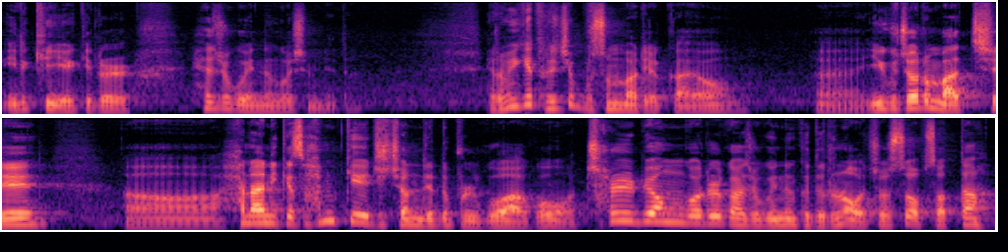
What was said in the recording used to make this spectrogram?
이렇게 얘기를 해주고 있는 것입니다. 여러분 이게 도대체 무슨 말일까요? 에, 이 구절은 마치 어, 하나님께서 함께 해 주셨는데도 불구하고 철병거를 가지고 있는 그들은 어쩔 수 없었다.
